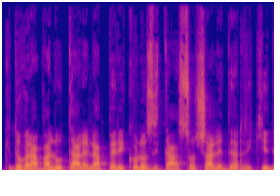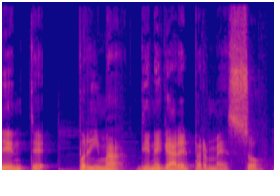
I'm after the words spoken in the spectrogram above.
che dovrà valutare la pericolosità sociale del richiedente prima di negare il permesso.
